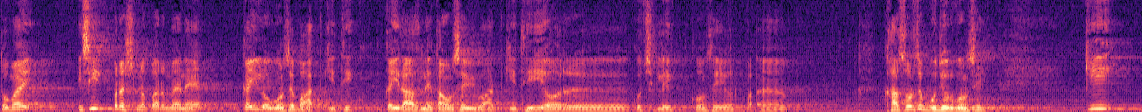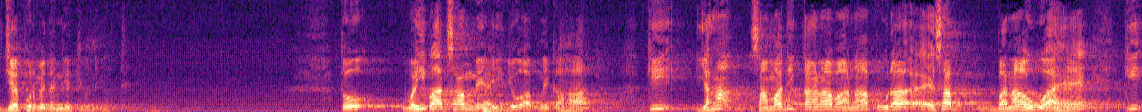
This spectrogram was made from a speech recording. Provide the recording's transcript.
तो मैं इसी प्रश्न पर मैंने कई लोगों से बात की थी। कई राजनेताओं से भी बात की थी और कुछ लेखकों से और खासतौर से बुज़ुर्गों से कि जयपुर में दंगे क्यों नहीं होते? तो वही बात सामने आई जो आपने कहा कि यहाँ सामाजिक ताना बाना पूरा ऐसा बना हुआ है कि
